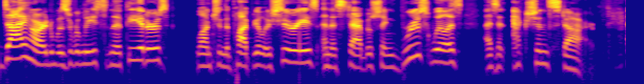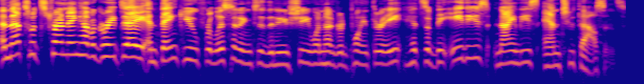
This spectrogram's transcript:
Die Hard was released in the theaters launching the popular series and establishing Bruce Willis as an action star. And that's what's trending. Have a great day, and thank you for listening to the new She 100.3 hits of the 80s, 90s, and 2000s.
